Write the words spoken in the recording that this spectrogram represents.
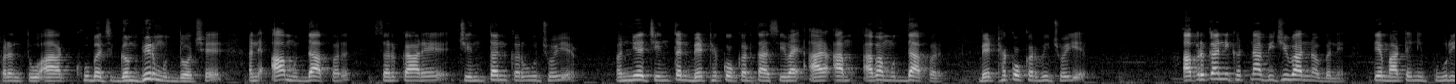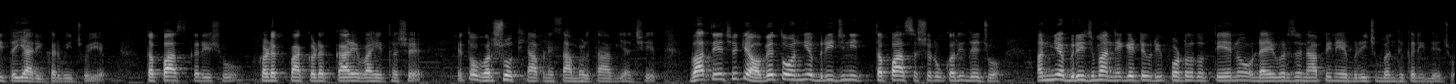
પરંતુ આ ખૂબ જ ગંભીર મુદ્દો છે અને આ મુદ્દા પર સરકારે ચિંતન કરવું જોઈએ. અન્ય ચિંતન બેઠકો કરતા સિવાય આ આવા મુદ્દા પર બેઠકો કરવી જોઈએ. આ પ્રકારની ઘટના બીજી વાર ન બને, તે માટેની પૂરી તૈયારી કરવી જોઈએ. તપાસ કરીશું, કડકમાં કડક કાર્યવાહી થશે, એ તો વર્ષોથી આપણે સાંભળતા આવ્યા છીએ. વાત એ છે કે હવે તો અન્ય બ્રિજની તપાસ શરૂ કરી દેજો. અન્ય બ્રિજમાં નેગેટિવ રિપોર્ટ તો તેનો ડાયવર્ઝન આપીને એ બ્રિજ બંધ કરી દેજો.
